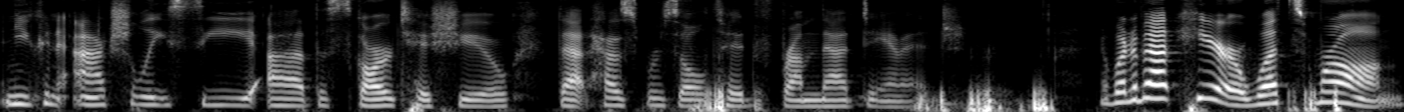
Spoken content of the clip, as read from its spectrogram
and you can actually see uh, the scar tissue that has resulted from that damage. Now, what about here? What's wrong?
